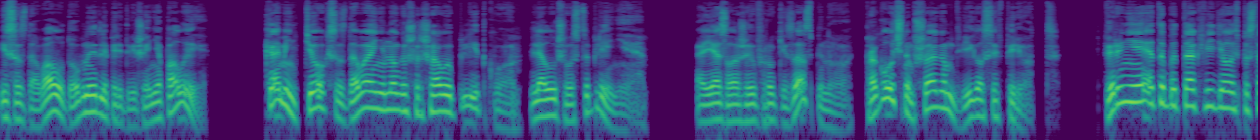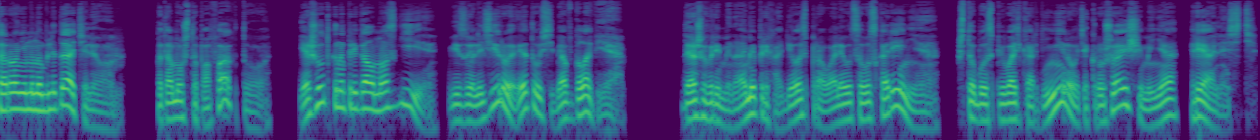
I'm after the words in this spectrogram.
и создавал удобные для передвижения полы. Камень тек, создавая немного шершавую плитку для лучшего сцепления а я, заложив руки за спину, прогулочным шагом двигался вперед. Вернее, это бы так виделось постороннему наблюдателю, потому что по факту я жутко напрягал мозги, визуализируя это у себя в голове. Даже временами приходилось проваливаться в ускорение, что чтобы успевать координировать окружающую меня реальность.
